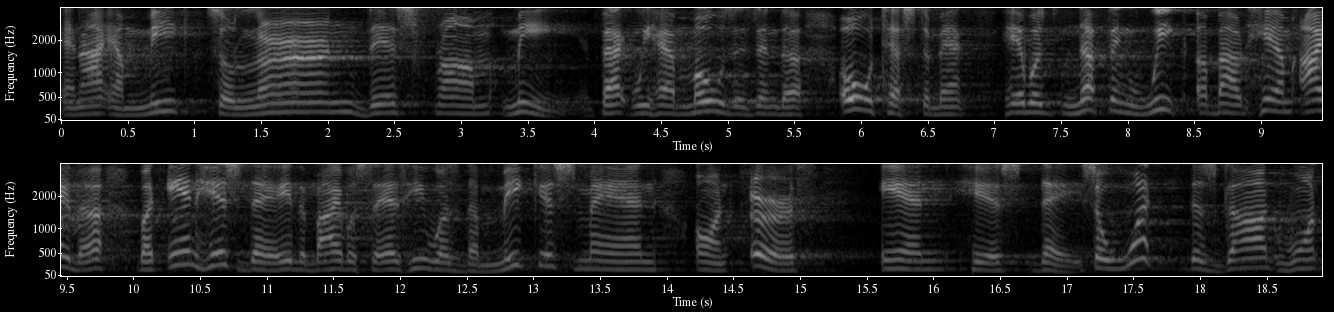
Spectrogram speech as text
and I am meek, so learn this from me. In fact, we have Moses in the Old Testament. There was nothing weak about him either, but in his day, the Bible says he was the meekest man on earth in his day. So, what does God want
